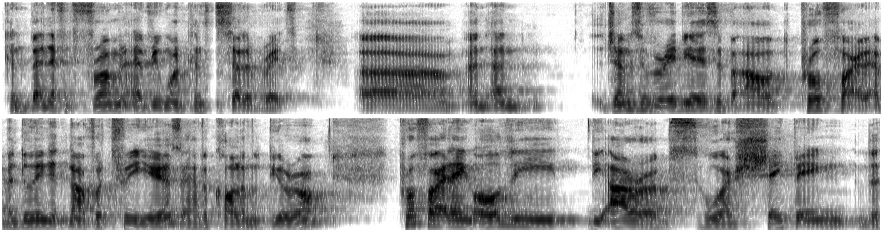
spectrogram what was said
can benefit from and everyone can celebrate. Uh, and and Gems of Arabia is about profile. I've been doing it now for three years. I have a column with Bureau, profiling all the the Arabs who are shaping the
